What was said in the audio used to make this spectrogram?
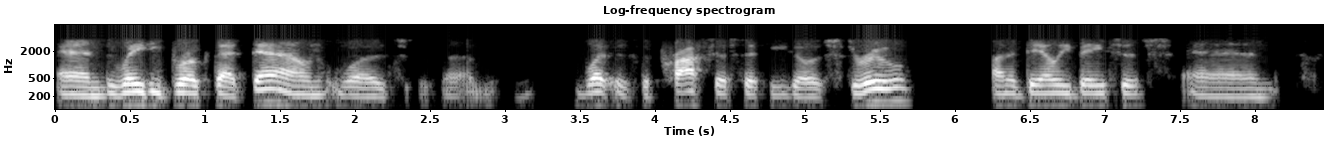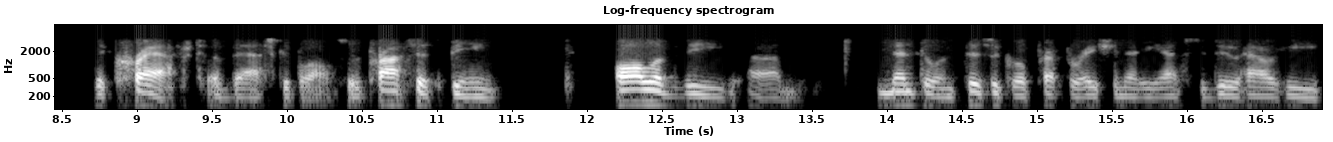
And the way he broke that down was um, what is the process that he goes through on a daily basis and the craft of basketball. So the process being all of the um, mental and physical preparation that he has to do, how he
